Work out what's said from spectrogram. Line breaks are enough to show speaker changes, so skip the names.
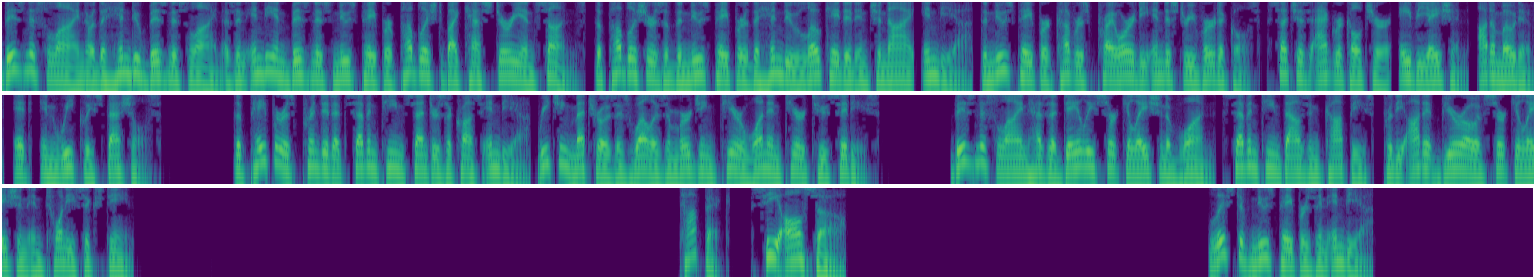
Business Line or the Hindu Business Line is an Indian business newspaper published by Kasturi and Sons, the publishers of the newspaper The Hindu located in Chennai, India. The newspaper covers priority industry verticals, such as agriculture, aviation, automotive, IT, in weekly specials. The paper is printed at 17 centres across India, reaching metros as well as emerging Tier 1 and Tier 2 cities. Business Line has a daily circulation of 1, 17,000 copies, per the Audit Bureau of Circulation in 2016. See also. List of newspapers in India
